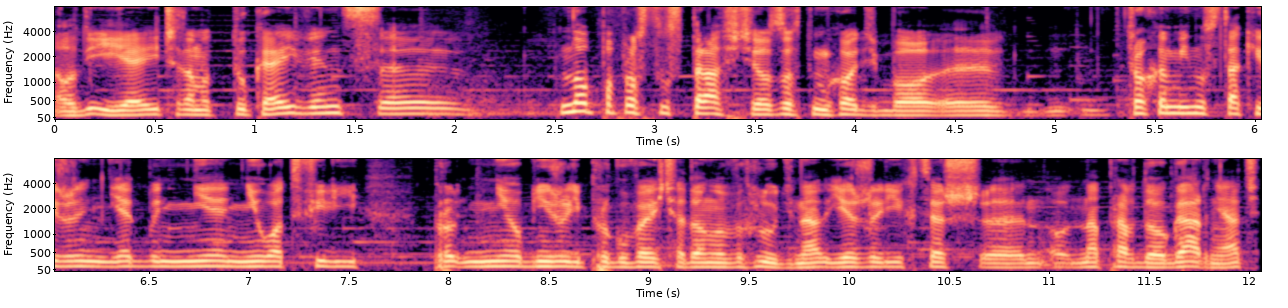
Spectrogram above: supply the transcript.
od EA czy tam od 2K, więc e, no po prostu sprawdźcie o co w tym chodzi, bo e, trochę minus taki, że jakby nie, nie ułatwili, pro, nie obniżyli progu wejścia do nowych ludzi. Na, jeżeli chcesz naprawdę ogarniać,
